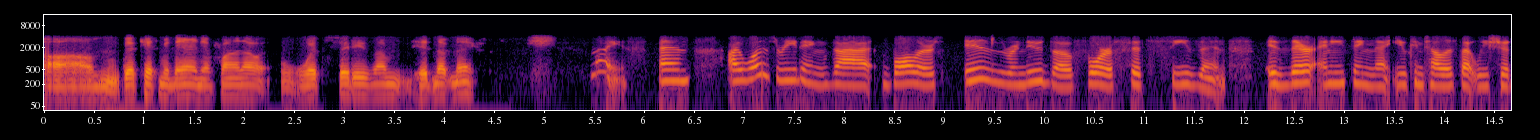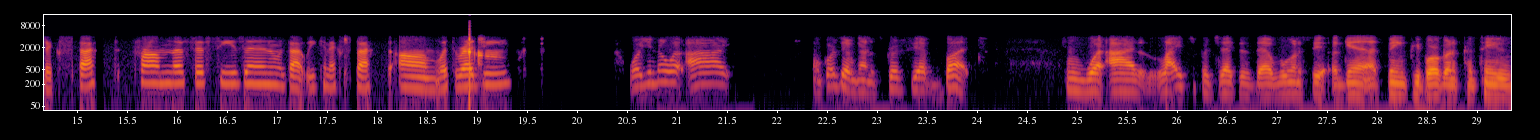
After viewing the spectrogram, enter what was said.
um, they'll catch me there and then find out what cities I'm hitting up next. Nice. And I was reading that Ballers is renewed though for a fifth season. Is there anything that you can tell us that we should expect from the fifth season that we can expect um, with Reggie? Well, you know what I, of course, we haven't gotten the scripts yet, but from what I like to project is that we're going to see again. I think people are going to continue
